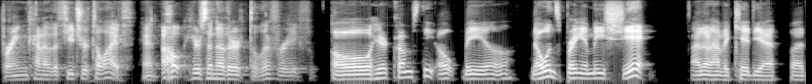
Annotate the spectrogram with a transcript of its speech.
bring kind of the future to life. And oh, here's another delivery. Oh, here comes the oatmeal. No one's bringing me shit. I don't have a kid yet, but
